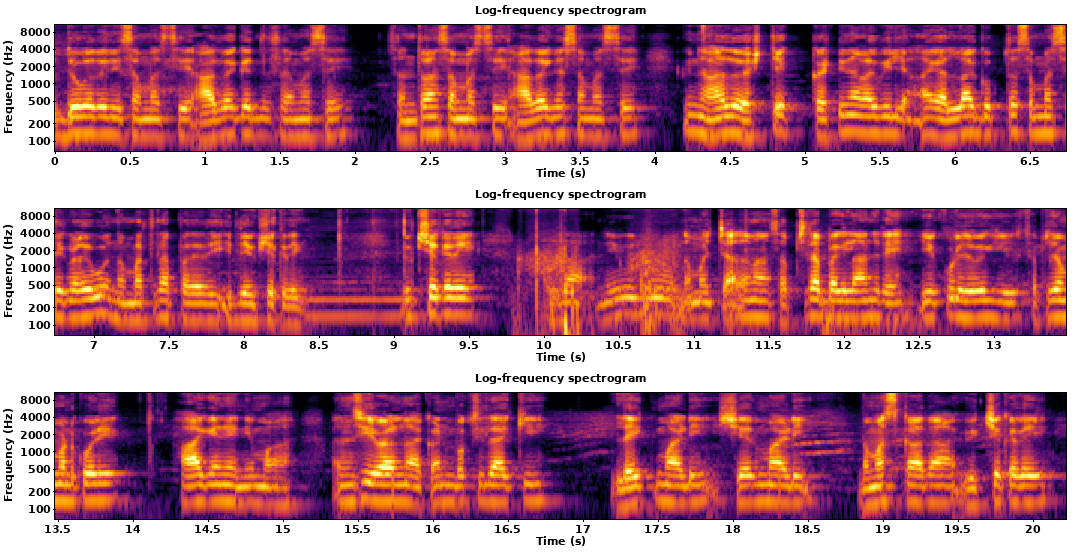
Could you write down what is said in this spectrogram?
ಉದ್ಯೋಗದಲ್ಲಿ ಸಮಸ್ಯೆ, ಆರೋಗ್ಯದ ಸಮಸ್ಯೆ, ಸಂತಾನ ಸಮಸ್ಯೆ, ಆರೋಗ್ಯ ಸಮಸ್ಯೆ, ಇನ್ನು ಹಲವು ಅಷ್ಟೇ ಕಠಿಣವಾಗಿಲ್ಲ, ಆ ಎಲ್ಲ ಗುಪ್ತ ಸಮಸ್ಯೆಗಳಿಗೂ ನಮ್ಮ ಹತ್ರ ಪರಿಹಾರ ಇದೆ ವೀಕ್ಷಕರೇ. ವೀಕ್ಷಕರೇ ಹೌದಾ ನೀವು ನಮ್ಮ ಚಾನಲ್ನ ಸಬ್ಸ್ಕ್ರೈಬ್ ಆಗಿಲ್ಲ ಅಂದರೆ ಈ ಕೂಡಲೇ ಹೋಗಿ ಸಬ್ಸ್ಕ್ರೈಬ್ ಮಾಡ್ಕೊಳ್ಳಿ. ಹಾಗೆಯೇ ನಿಮ್ಮ ಅನಿಸಿಕೆಗಳನ್ನ ಕಣ್ಣು ಬಾಕ್ಸಲ್ಲಿ ಹಾಕಿ. ಲೈಕ್ ಮಾಡಿ ಶೇರ್ ಮಾಡಿ. ನಮಸ್ಕಾರ ವೀಕ್ಷಕರೇ.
